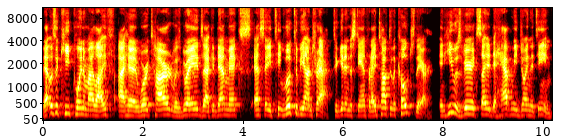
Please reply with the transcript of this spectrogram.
that was a key point in my life. I had worked hard with grades, academics, SAT, looked to be on track to get into Stanford. I talked to the coach there, and he was very excited to have me join the team.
